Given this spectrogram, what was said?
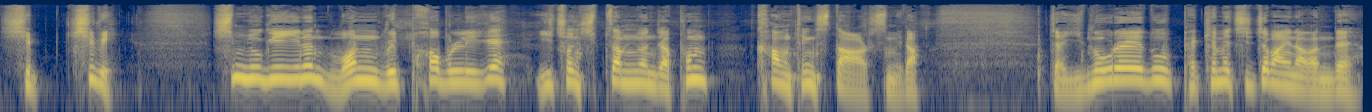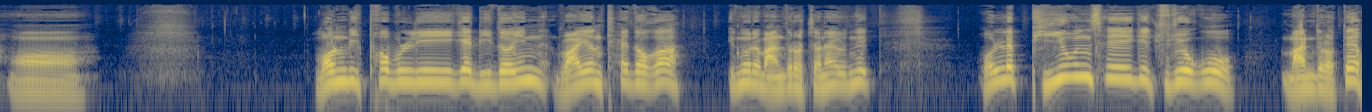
17위 16위는 원 리퍼블릭의 2013년 작품 Counting Stars입니다. 자, 이 노래도 배캠에 진짜 많이 나갔는데 어, 원 리퍼블릭의 리더인 라이언 테더가 이 노래 만들었잖아요. 근데 원래 비욘세에게 주려고 만들었대요.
